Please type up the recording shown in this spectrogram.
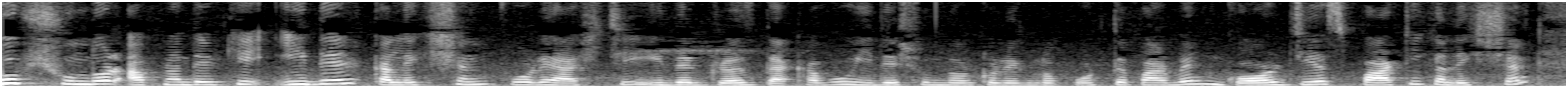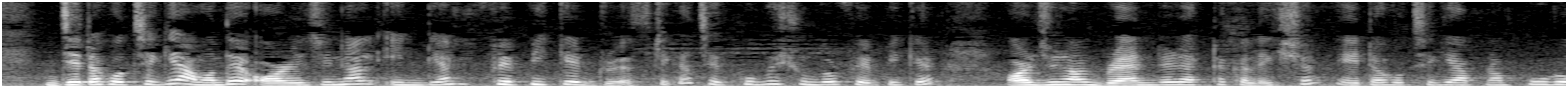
খুব সুন্দর আপনাদেরকে ঈদের কালেকশন পরে আসছি, ঈদের ড্রেস দেখাবো ঈদের সুন্দর করে এগুলো পরতে পারবেন। গর্জিয়াস পার্টি কালেকশন যেটা হচ্ছে কি আমাদের অরিজিনাল ইন্ডিয়ান ফেপিকের ড্রেস ঠিক আছে? খুবই সুন্দর ফেপিকের অরিজিনাল ব্র্যান্ডের একটা কালেকশন এটা হচ্ছে কি আপনার পুরো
